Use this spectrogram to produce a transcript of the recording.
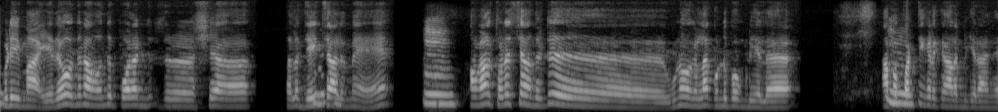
முடியுமா? ஏதோ வந்து நான் வந்து போலாந்து ரஷ்யா அதெல்லாம் ஜெயிச்சாலுமே அவங்களால தொடர்ச்சியா வந்துட்டு உணவுகள்லாம் கொண்டு போக முடியல. அப்ப. பட்டி கிடக்க ஆரம்பிக்கிறாங்க.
